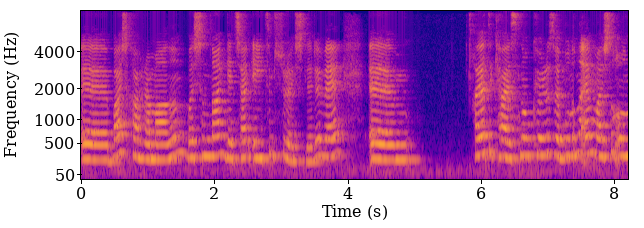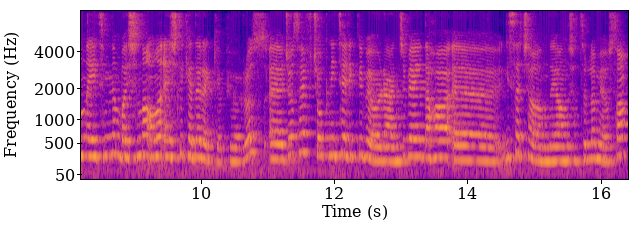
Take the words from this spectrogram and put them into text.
e, baş kahramanın başından geçen eğitim süreçleri ve e, hayat hikayesini okuyoruz ve bunu en baştan onun eğitiminin başından ona eşlik ederek yapıyoruz. E, Joseph çok nitelikli bir öğrenci ve daha e, lise çağında yanlış hatırlamıyorsam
